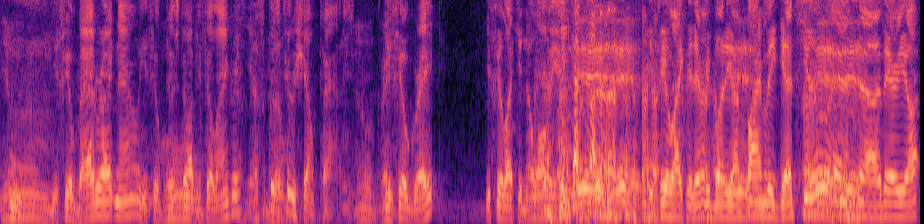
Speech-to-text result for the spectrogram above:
Mm. You feel bad right now? You feel pissed Ooh. off? You feel angry? That's this good. too shall pass. Oh, great. You feel great? You feel like you know all the answers. yeah, yeah, yeah. You feel like that everybody uh, finally gets you, and uh, there you are.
